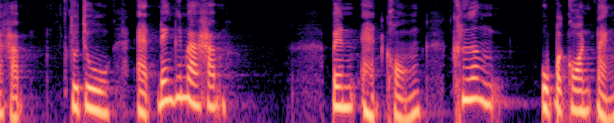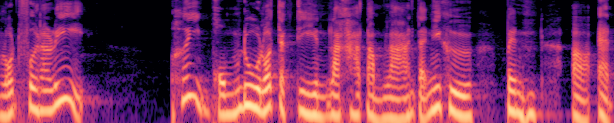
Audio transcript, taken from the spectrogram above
นะครับ จู่ๆ ad เด้งขึ้นมาครับ เป็น ad ของเครื่องอุปกรณ์แต่งรถเฟอร์รารี่ เฮ้ย ผมดูรถจากจีนราคาต่ำล้าน แต่นี่คือเป็นแอด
